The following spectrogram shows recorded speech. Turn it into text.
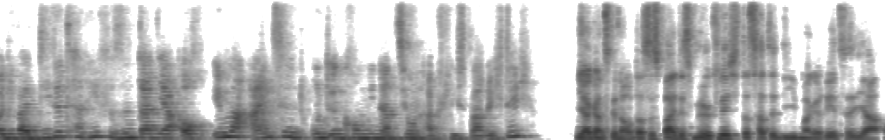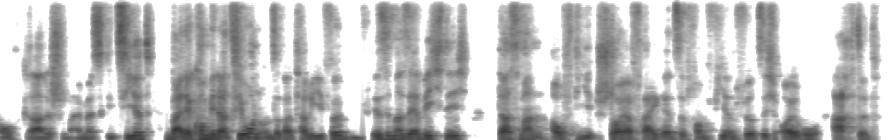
Oliver, diese Tarife sind dann ja auch immer einzeln und in Kombination abschließbar, richtig? Ja, ganz genau. Das ist beides möglich. Das hatte die Margarete ja auch gerade schon einmal skizziert. Bei der Kombination unserer Tarife ist immer sehr wichtig, dass man auf die Steuerfreigrenze von 44 Euro achtet.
